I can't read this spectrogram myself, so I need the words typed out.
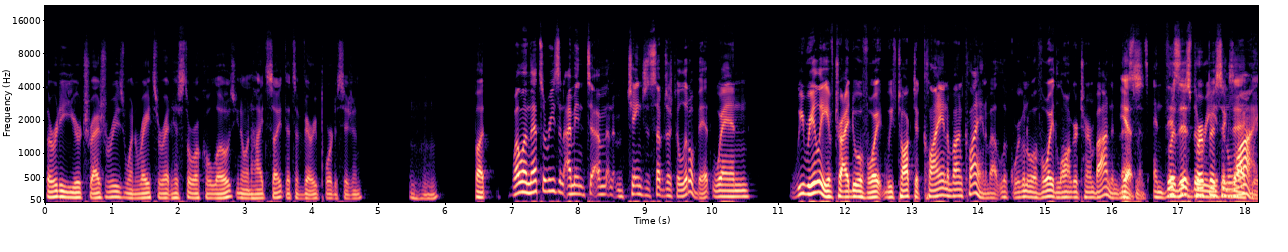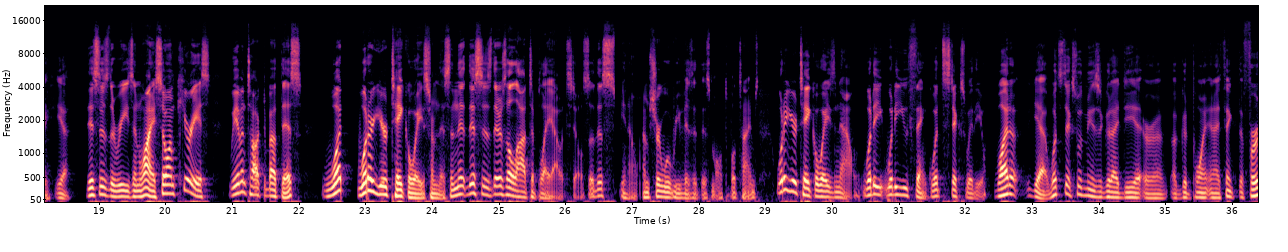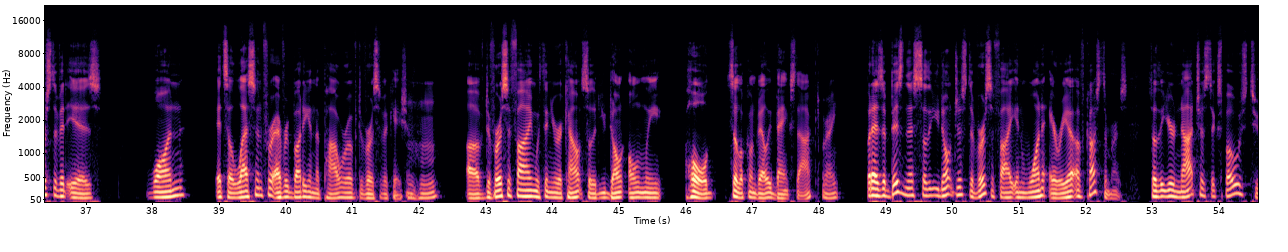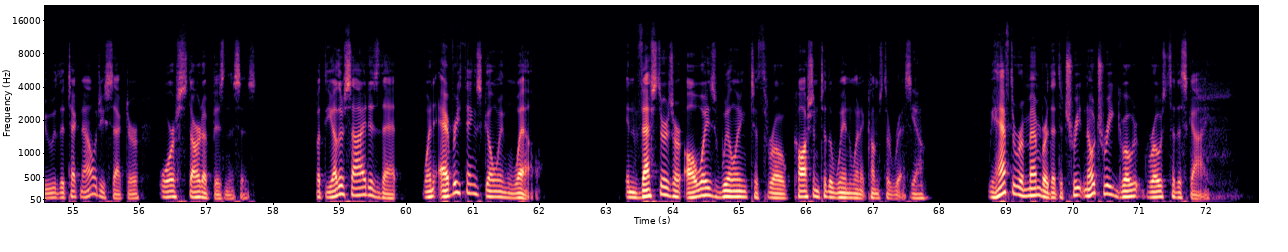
30 year treasuries when rates are at historical lows. You know, in hindsight, that's a very poor decision. Mm-hmm. But Well, and that's a reason. I mean, to, I'm going to change the subject a little bit. When we really have tried to avoid, we've talked to client upon client about, look, we're going to avoid longer term bond investments, yes. and this, this is the purpose, reason exactly. why. Yeah. This is the reason why. So I'm curious. We haven't talked about this. What What are your takeaways from this? And th- this is there's a lot to play out still. So this, you know, I'm sure we'll revisit this multiple times. What are your takeaways now? What do you, What do you think? What sticks with you? Why do yeah? What sticks with me is a good idea or a, a good point, and I think the first of it is one. It's a lesson for everybody in the power of diversification, Mm-hmm. of diversifying within your account, so that you don't only hold Silicon Valley Bank stock, Right. But as a business, so that you don't just diversify in one area of customers, so that you're not just exposed to the technology sector or startup businesses. But the other side is that when everything's going well, investors are always willing to throw caution to the wind when it comes to risk. Yeah. We have to remember that the tree, no tree grow, grows to the sky.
